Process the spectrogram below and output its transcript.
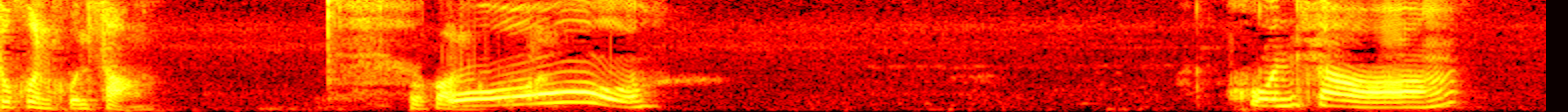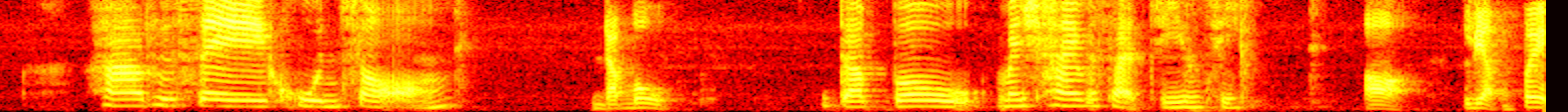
ทุกคนคูณสองทุกคน โอ้คูณสอง how to say คูณสอง double double ไม่ใช่ภาษาจีนสิอ๋อเหลี่ยงเป้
